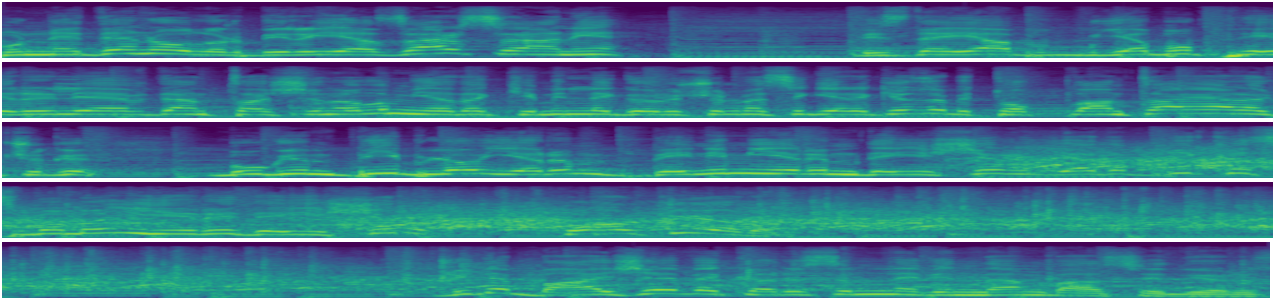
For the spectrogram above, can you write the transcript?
Bu neden olur? Biri yazarsa hani biz de ya, ya bu perili evden taşınalım ya da kiminle görüşülmesi gerekiyorsa bir toplantı ayarla. Çünkü bugün biblo yarın benim yerim değişir ya da bir kısmımın yeri değişir. Korkuyorum. Bir de Bayce ve karısının evinden bahsediyoruz.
